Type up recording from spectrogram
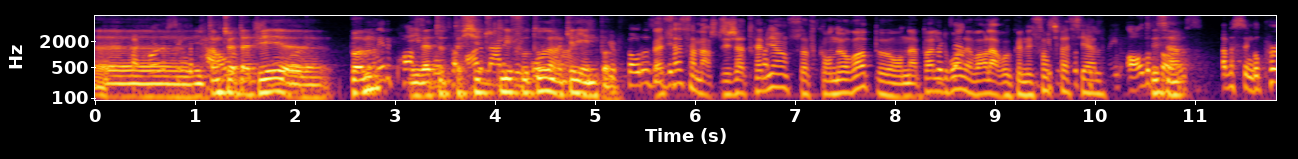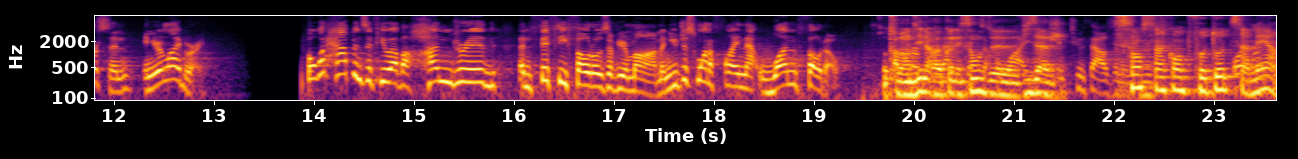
Euh, et temps que tu vas taper euh, pomme, et il va te t'afficher toutes les photos dans lesquelles il y a une pomme. Bah ça, ça marche déjà très bien, sauf qu'en Europe, euh, on n'a pas le droit d'avoir la reconnaissance faciale. C'est ça. But what happens if you have 150 photos of your mom and you just want to find that one photo? Autrement dit, la reconnaissance de visage. 150 photos de sa mère.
